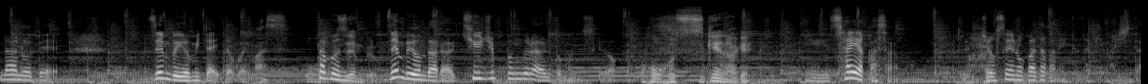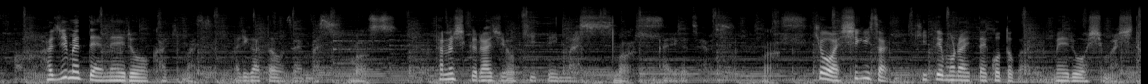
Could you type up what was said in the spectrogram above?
なので全部読みたいと思います。お多分全部？全部読んだら90分ぐらいあると思うんですけど。おおすげえ投げ。えーさやかさん女性の方からいただきま初めてメールを書きます。ありがとうございます。楽しくラジオを聞いています。ありがとうございます。今日はしぎさんに聞いてもらいたいことがメールをしました。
